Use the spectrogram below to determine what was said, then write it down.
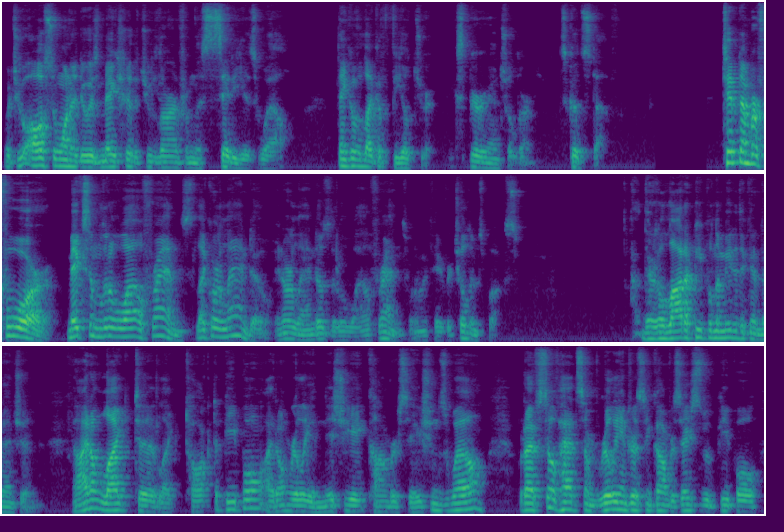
What you also want to do is make sure that you learn from the city as well. Think of it like a field trip, experiential learning. It's good stuff. Tip number four, make some little wild friends like Orlando in Orlando's Little-While Friends, one of my favorite children's books. There's a lot of people to meet at the convention. Now, I don't like to like talk to people. I don't really initiate conversations well, but I've still had some really interesting conversations with people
